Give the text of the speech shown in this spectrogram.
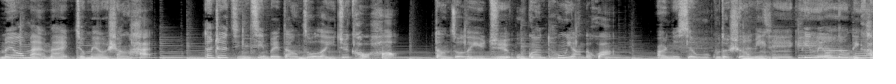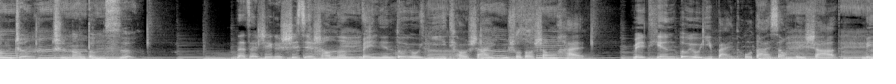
没有买卖就没有伤害，但这仅仅被当做了一句口号，当做了一句无关痛痒的话。而那些无辜的生命，并没有能力抗争，只能等死。那在这个世界上呢，每年都有一亿条鲨鱼受到伤害，每天都有一百头大象被杀，每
